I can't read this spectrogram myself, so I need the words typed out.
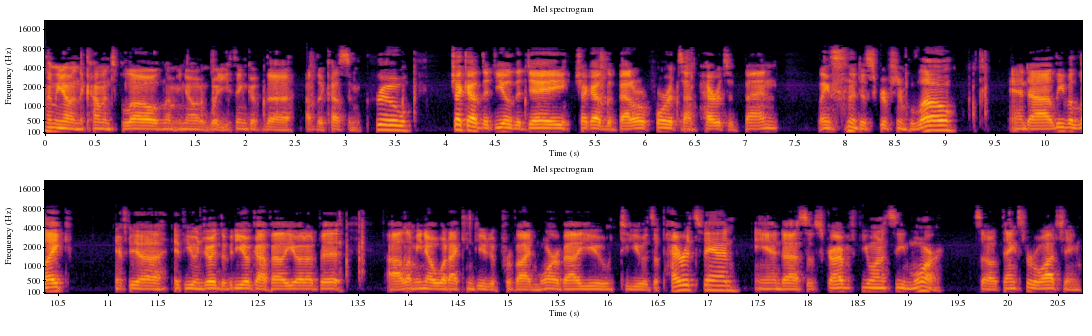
let me know in the comments below. Let me know what you think of the of the custom crew. Check out the deal of the day. Check out the battle reports on Pirates with Ben. Links in the description below. And uh, leave a like if you, uh, if you enjoyed the video, got value out of it, uh, let me know what I can do to provide more value to you as a Pirates fan, and uh, subscribe if you want to see more. So thanks for watching.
